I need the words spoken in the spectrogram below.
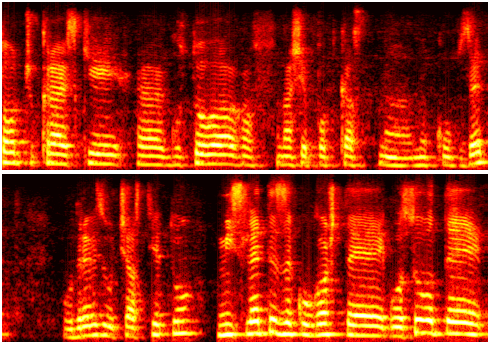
Тончо Краевски е, гостува в нашия подкаст на, на Клуб Z. Благодаря ви за участието. Мислете за кого ще гласувате.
